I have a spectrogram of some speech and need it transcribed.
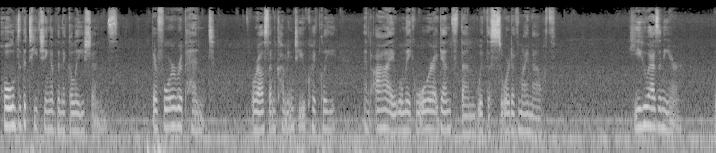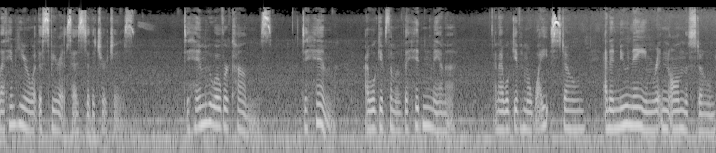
hold to the teaching of the Nicolaitans. Therefore, repent, or else I'm coming to you quickly, and I will make war against them with the sword of my mouth. He who has an ear, let him hear what the Spirit says to the churches. To him who overcomes, to him I will give some of the hidden manna, and I will give him a white stone and a new name written on the stone,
